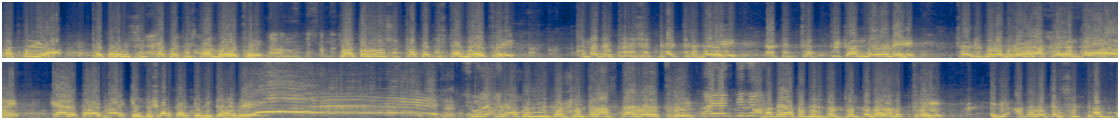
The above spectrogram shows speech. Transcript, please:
পাথুরিয়া যতগুলো শিক্ষা প্রতিষ্ঠান রয়েছে যতগুলো শিক্ষা প্রতিষ্ঠান রয়েছে আমাদের কোনো শিক্ষার্থীর উপরে একটি চুক্তিক আন্দোলনে যদি কোনো ধরনের আক্রমণ করা হয় এর দায়ভার কিন্তু সরকারকে নিতে হবে। এতদিন পর্যন্ত রাস্তায় রয়েছে আমাদের এতদিন পর্যন্ত বলা হচ্ছে এটি আদালতের সিদ্ধান্ত।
